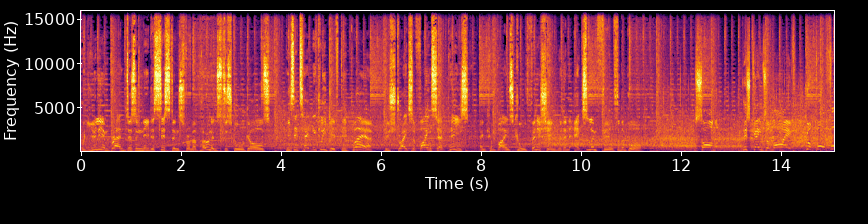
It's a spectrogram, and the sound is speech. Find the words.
But Julian Brandt doesn't need assistance from opponents to score goals. He's a technically gifted player who strikes a fine set piece and combines cool finishing with an excellent feel for the ball. Son, this game's alive. Good ball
